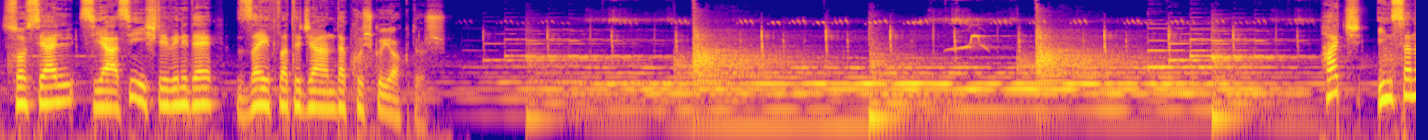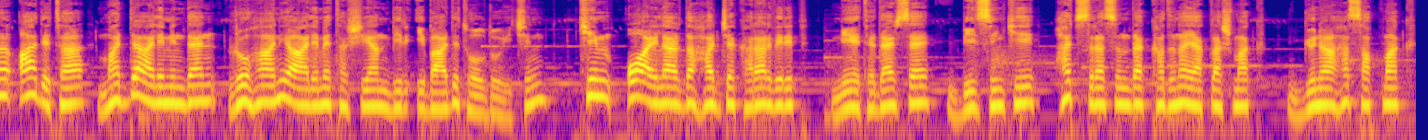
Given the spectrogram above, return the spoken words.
sosyal, siyasi işlevini de zayıflatacağında kuşku yoktur. Hac, insanı adeta madde aleminden ruhani aleme taşıyan bir ibadet olduğu için, kim o aylarda hacca karar verip niyet ederse, bilsin ki hac sırasında kadına yaklaşmak, günaha sapmak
